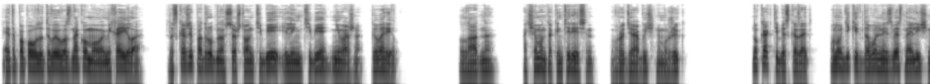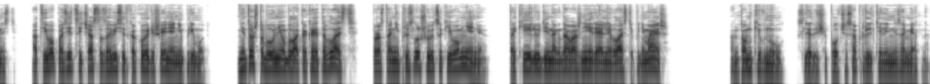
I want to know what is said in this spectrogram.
«Это по поводу твоего знакомого Михаила. Расскажи подробно все, что он тебе или не тебе, неважно, говорил». «Ладно. А чем он так интересен? Вроде обычный мужик». «Ну как тебе сказать? Он у диких довольно известная личность. От его позиции часто зависит, какое решение они примут. Не то чтобы у него была какая-то власть, просто они прислушиваются к его мнению. Такие люди иногда важнее реальной власти, понимаешь? Антон кивнул. Следующие полчаса пролетели незаметно.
